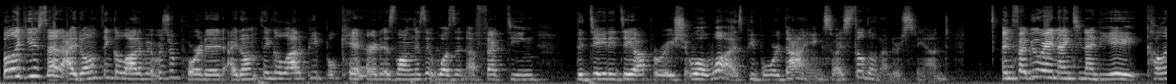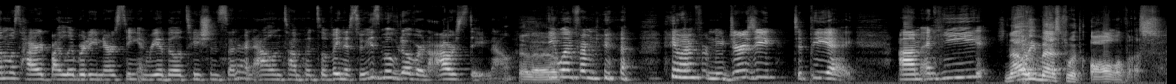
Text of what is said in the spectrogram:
But like you said, I don't think a lot of it was reported. I don't think a lot of people cared as long as it wasn't affecting the day to day operation. Well, it was. People were dying, so I still don't understand. In February 1998, Cullen was hired by Liberty Nursing and Rehabilitation Center in Allentown, Pennsylvania. So he's moved over to our state now. Hello. He went from he went from New Jersey to PA, um, and he So now he messed with all of us.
